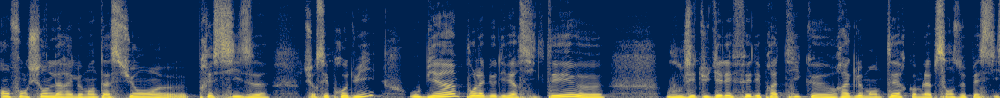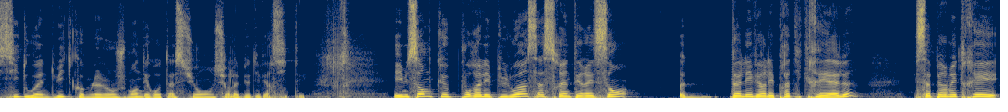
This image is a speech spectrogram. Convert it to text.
en fonction de la réglementation euh, précise sur ces produits, ou bien pour la biodiversité, euh, vous étudiez l'effet des pratiques euh, réglementaires comme l'absence de pesticides ou induites comme l'allongement des rotations sur la biodiversité. Et il me semble que pour aller plus loin, ça serait intéressant d'aller vers les pratiques réelles. Ça permettrait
